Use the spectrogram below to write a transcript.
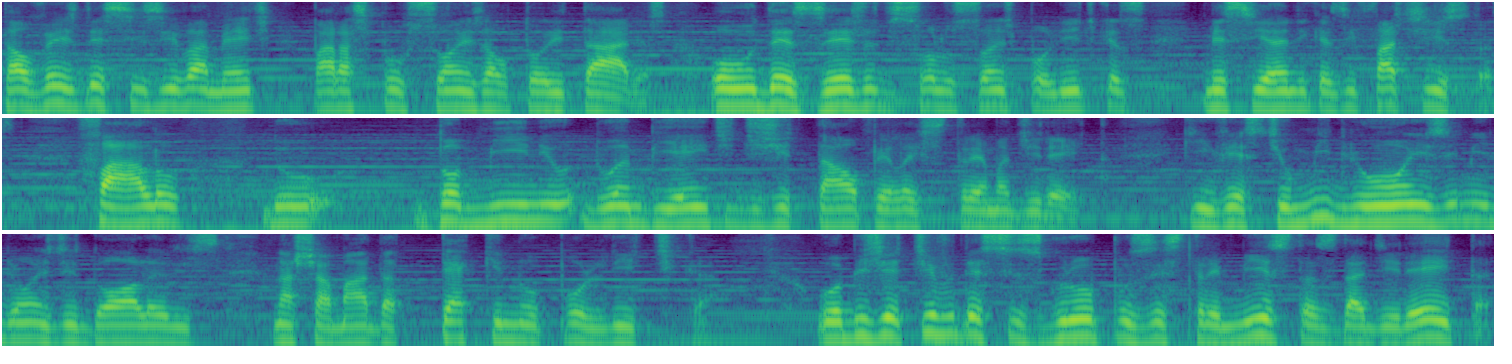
talvez decisivamente, para as pulsões autoritárias ou o desejo de soluções políticas messiânicas e fascistas. Falo do domínio do ambiente digital pela extrema-direita que investiu milhões e milhões de dólares na chamada tecnopolítica. O objetivo desses grupos extremistas da direita,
